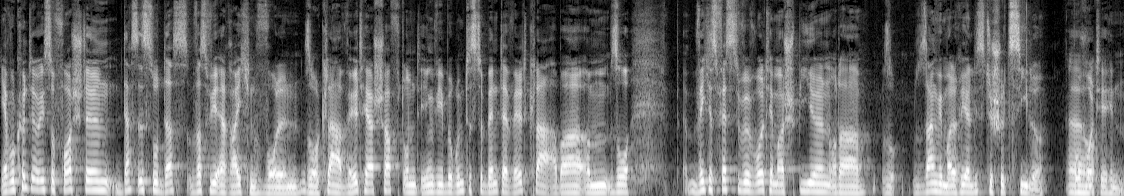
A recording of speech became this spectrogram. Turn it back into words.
ja, wo könnt ihr euch so vorstellen, das ist so das, was wir erreichen wollen? So klar, Weltherrschaft und irgendwie berühmteste Band der Welt, klar, aber ähm, so, welches Festival wollt ihr mal spielen oder so, sagen wir mal realistische Ziele? Wo Äh, wollt ihr hin?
